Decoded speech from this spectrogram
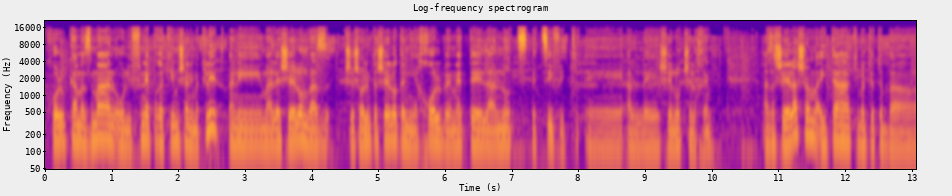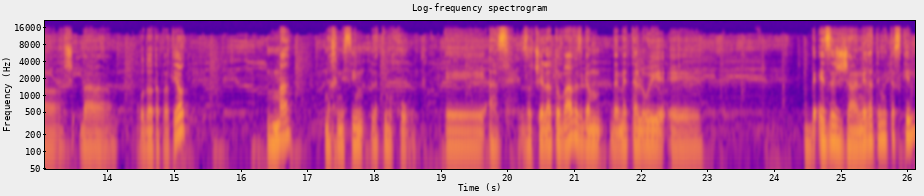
כל כמה זמן, או לפני פרקים שאני מקליט, אני מעלה שאלון, ואז כששואלים את השאלות אני יכול באמת uh, לענות ספציפית uh, על uh, שאלות שלכם. אז השאלה שם הייתה, קיבלתי אותה בהודעות הפרטיות, מה מכניסים לתמחור? Uh, אז זאת שאלה טובה, וזה גם באמת תלוי uh, באיזה ז'אנר אתם מתעסקים.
